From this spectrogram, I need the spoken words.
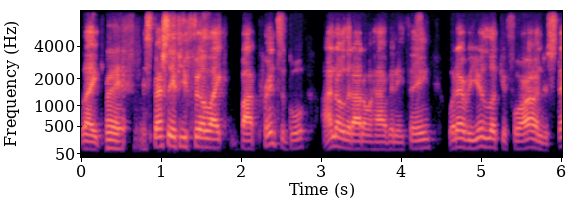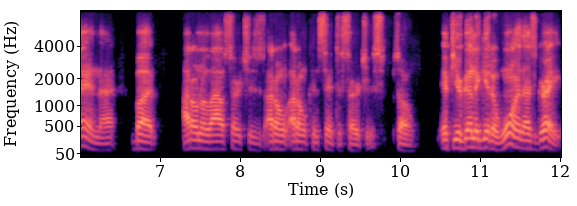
Like, right. especially if you feel like by principle, I know that I don't have anything. Whatever you're looking for, I understand that. But I don't allow searches. I don't I don't consent to searches. So if you're gonna get a warrant, that's great.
